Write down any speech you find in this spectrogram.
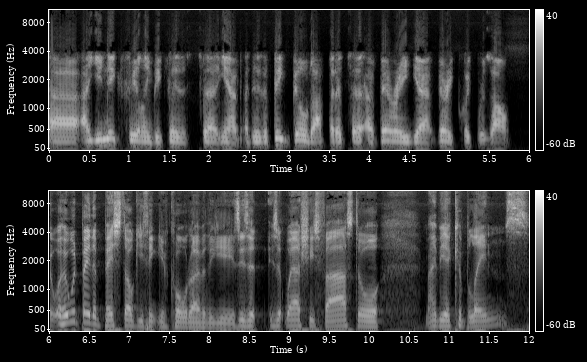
uh, a unique feeling because uh, you know there's a big build up, but it's a, a very uh, very quick result. Who would be the best dog you think you've called over the years? Is it is it Wow She's Fast or maybe a Koblenz?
